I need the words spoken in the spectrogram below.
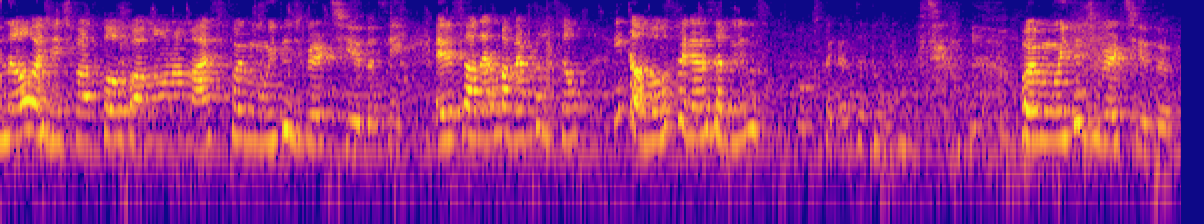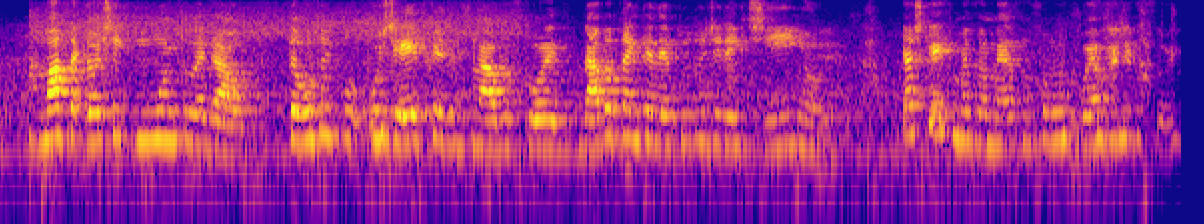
não, a gente colocou a mão na massa e foi muito divertido, assim. Eles só deram uma breve tradução. Então, vamos pegar os Arduinos? Vamos pegar os Arduinos. foi muito divertido. Nossa, eu achei muito legal. Tanto tipo, o jeito que eles ensinavam as coisas, dava pra entender tudo direitinho. E acho que é isso mais ou menos, não sou muito boa em avaliações.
